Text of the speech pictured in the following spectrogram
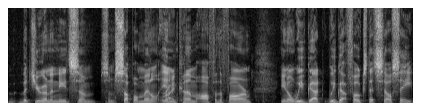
But you're going to need some some supplemental Right. income off of the farm. You know, we've got we've got folks that sell seed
